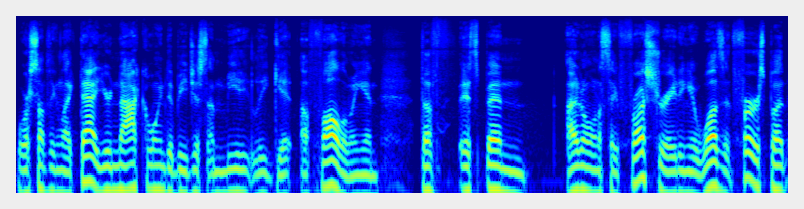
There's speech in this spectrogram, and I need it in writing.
or something like that, you're not going to be just immediately get a following. And the it's been I don't want to say frustrating. It was at first, but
